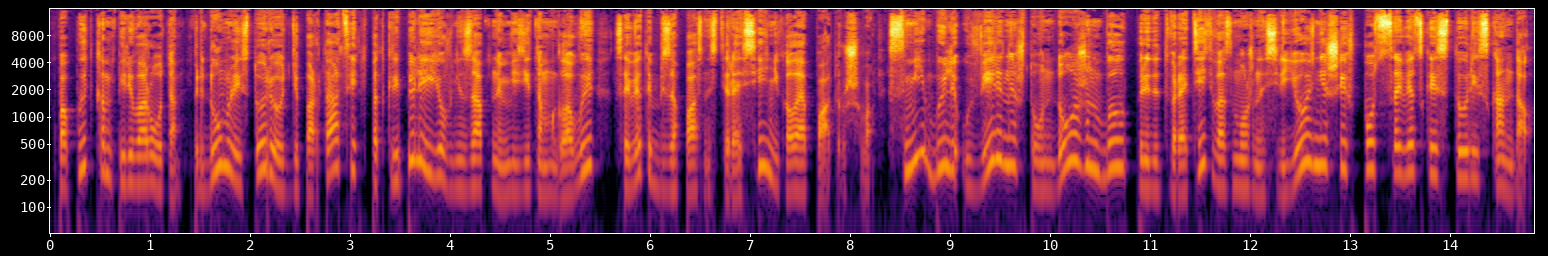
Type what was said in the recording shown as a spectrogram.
к попыткам переворота, придумали историю о депортации, подкрепили ее внезапным визитом главы Совета безопасности России Николая Патрушева. СМИ были уверены, что он должен был предотвратить, возможно, серьезнейший в постсоветской истории скандал.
